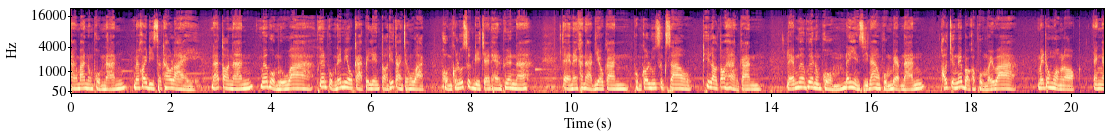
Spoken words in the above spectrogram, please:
ทางบ้านของผมนั้นไม่ค่อยดีสักเท่าไหร่ณตอนนั้นเมื่อผมรู้ว่าเพื่อนผมได้มีโอกาสไปเรียนต่อที่ต่างจังหวัด ผมก็รู้สึกดีใจแทนเพื่อนนะ แต่ในขณะเดียวกัน ผมก็รู้สึกเศร้าที่เราต้องห่างกัน และเมื่อเพื่อนของผมได้เห็นสีหน้าของผมแบบนั้น เขาจึงได้บอกกับผมไว้ว่า ไม่ต้องห่วงหรอกยังไง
